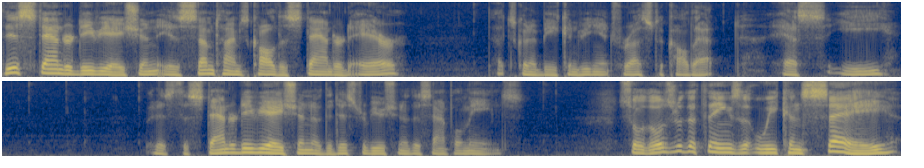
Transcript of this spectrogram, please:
This standard deviation is sometimes called a standard error. That's going to be convenient for us to call that SE but it's the standard deviation of the distribution of the sample means. So those are the things that we can say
